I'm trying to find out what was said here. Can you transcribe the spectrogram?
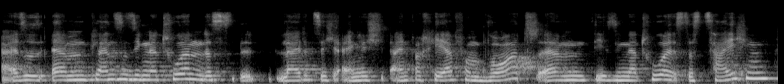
Also ähm, Pflanzensignaturen, das leitet sich eigentlich einfach her vom Wort. Ähm, die Signatur ist das Zeichen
